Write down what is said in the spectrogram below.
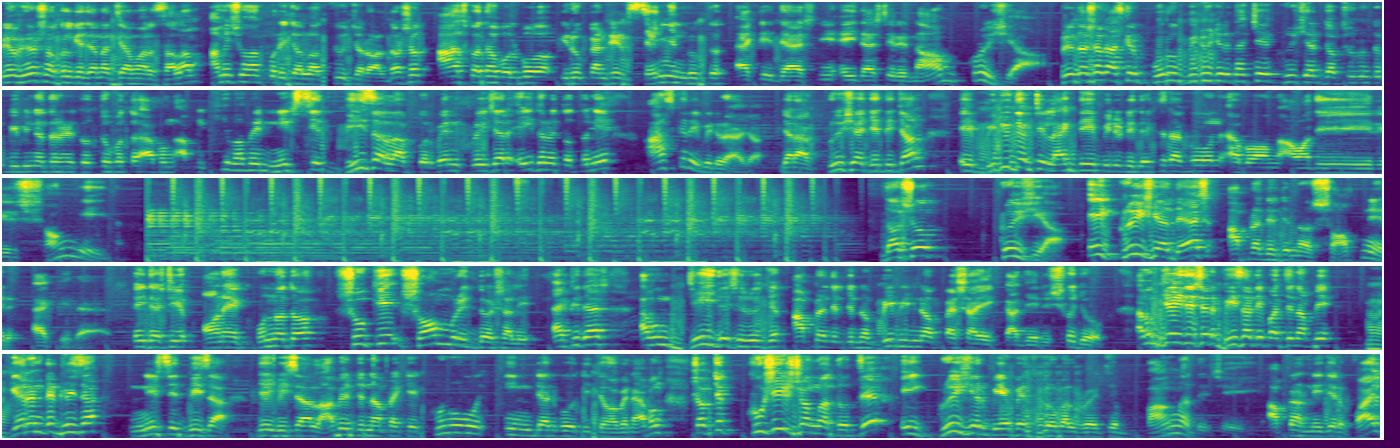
প্রিয় ভিউয়ার সকলকে জানাচ্ছি আমার সালাম। আমি সোহাগ, পরিচালক ফিউচার অল দর্শক, আজ কথা বলব ইউরোপ কান্ট্রির সেঞ্জনভুক্ত একটি দেশ নিয়ে। এই দেশটির নাম ক্রোয়েশিয়া। প্রিয় দর্শক, আজকের পুরো ভিডিও জুড়ে থাকছে ক্রোয়েশিয়ার জব সংক্রান্ত বিভিন্ন ধরনের তথ্যপত্র এবং আপনি কীভাবে নিশ্চিত ভিসা লাভ করবেন ক্রোয়েশিয়ার এই ধরনের তথ্য নিয়ে আজকের এই ভিডিওর আয়োজন। যারা ক্রোয়েশিয়া যেতে চান, এই ভিডিওতে একটি লাইক দিয়ে ভিডিওটি দেখতে থাকুন এবং আমাদের সঙ্গেই থাকুন। দর্শক ক্রোয়েশিয়া। এই ক্রোয়েশিয়া দেশ আপনাদের জন্য স্বপ্নের একটি দেশ। এই দেশটি অনেক উন্নত সুখী সমৃদ্ধশালী একটি দেশ এবং যেই দেশে রয়েছে আপনাদের জন্য বিভিন্ন পেশায় কাজের সুযোগ এবং যেই দেশের ভিসাটি পাচ্ছেন আপনি গ্যারান্টেড ভিসা নিশ্চিত ভিসা যে ভিসা লাভের জন্য আপনাকে কোনো ইন্টারভিউ দিতে হবে না। এবং সবচেয়ে খুশির সংবাদ হচ্ছে, এই ক্রোয়েশিয়ার বিএফএস গ্লোবাল রয়েছে বাংলাদেশে। আপনার নিজের ফাইল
